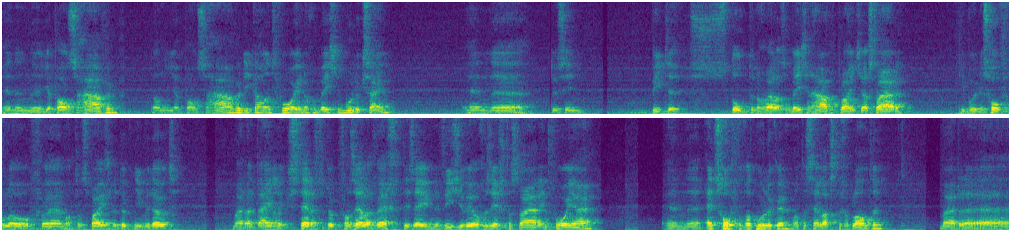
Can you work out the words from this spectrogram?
en een Japanse haver. Dan een Japanse haver, die kan het voorjaar nog een beetje moeilijk zijn. En dus in bieten stond er nog wel eens een beetje een havenplantje als het ware. Die moet je schoffelen, of, uh, want dan spuit je het ook niet meer dood. Maar uiteindelijk sterft het ook vanzelf weg. Het is even een visueel gezicht als het ware in het voorjaar. En, het schoffelt wat moeilijker, want het zijn lastige planten. Maar uh,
